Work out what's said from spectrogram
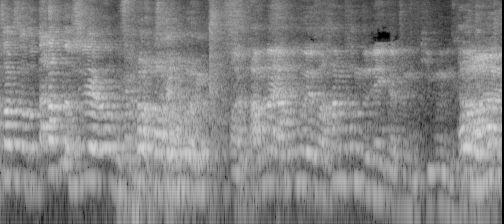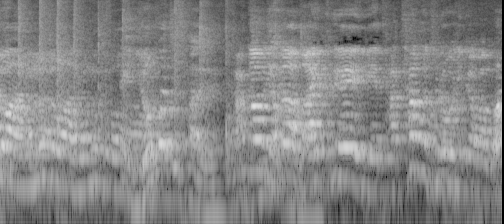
선수도 따라 불러주세요. 무슨 어, 간만에 한국에서 함성 들리니까 좀 기분이 어 너무 좋아 너무 좋아 너무 좋아. 이런 거지 스타일. 가까우니까 마이크에 이게 다 타고 들어오니까 막 와,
